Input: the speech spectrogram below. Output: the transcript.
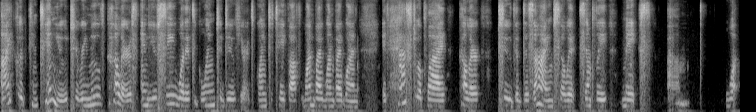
I could continue to remove colors, and you see what it's going to do here. It's going to take off one by one by one. It has to apply color to the design, so it simply makes um, what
